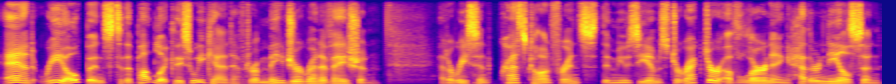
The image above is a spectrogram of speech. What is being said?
and reopens to the public this weekend after a major renovation. At a recent press conference, the museum's director of learning, Heather Nielsen,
